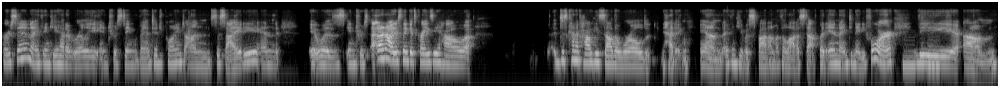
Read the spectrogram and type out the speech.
person. I think he had a really interesting vantage point on society. And it was interesting. I don't know. I just think it's crazy how, just kind of how he saw the world heading. And I think he was spot on with a lot of stuff. But in 1984, mm-hmm. the, um,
